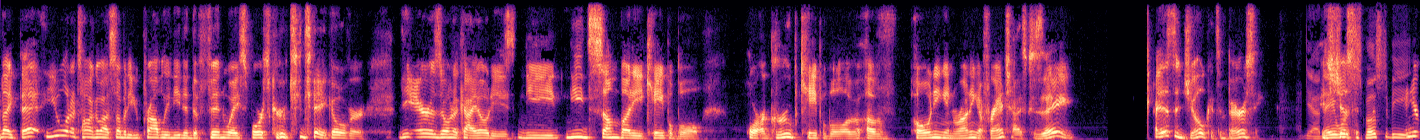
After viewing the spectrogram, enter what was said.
like that you want to talk about somebody who probably needed the Fenway Sports Group to take over. The Arizona Coyotes need need somebody capable or a group capable of, of owning and running a franchise because they it's a joke. It's embarrassing. Yeah, It's they were just- supposed to be. And you're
